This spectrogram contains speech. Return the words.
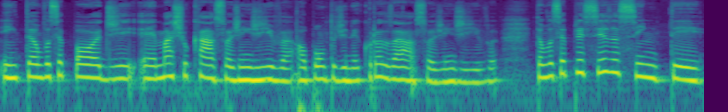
Então, você pode é, machucar a sua gengiva ao ponto de necrosar a sua gengiva. Então, você precisa, sim, ter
